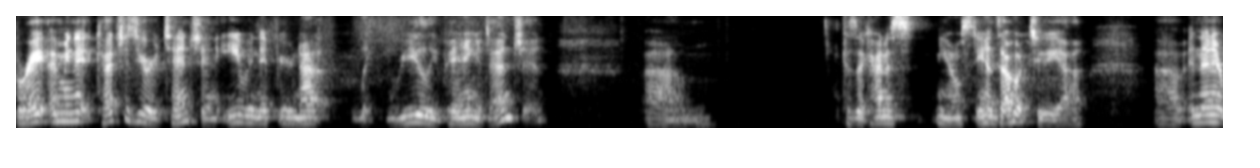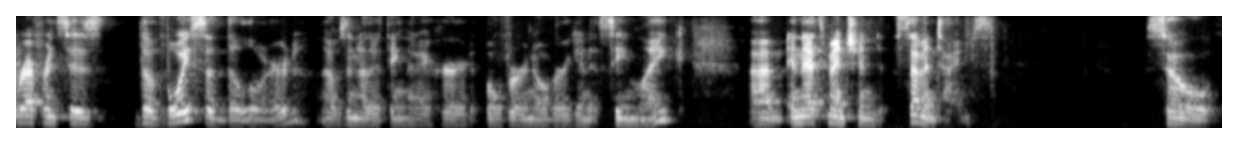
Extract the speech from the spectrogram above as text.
right. I mean, it catches your attention even if you're not like really paying attention, because it kind of you know stands out to you. Um, and then it references the voice of the Lord. That was another thing that I heard over and over again. It seemed like, um, and that's mentioned seven times. So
